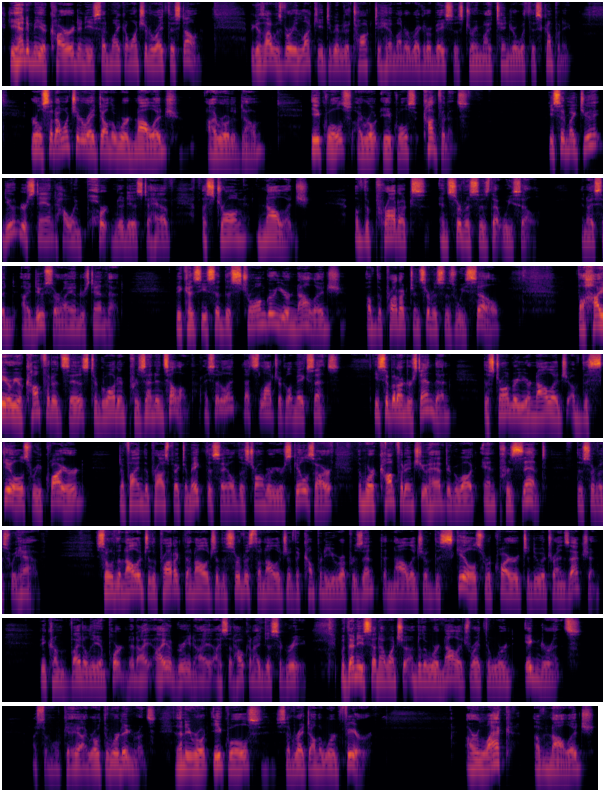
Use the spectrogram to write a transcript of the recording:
He handed me a card and he said, Mike, I want you to write this down. because I was very lucky to be able to talk to him on a regular basis during my tenure with this company. Earl said, I want you to write down the word knowledge. I wrote it down. Equals, I wrote equals, confidence. He said, Mike, do you, do you understand how important it is to have a strong knowledge of the products and services that we sell? And I said, I do, sir. I understand that. Because he said, the stronger your knowledge of the product and services we sell, the higher your confidence is to go out and present and sell them. I said, well, that's logical. It makes sense. He said, but understand then, the stronger your knowledge of the skills required to find the prospect to make the sale, the stronger your skills are, the more confidence you have to go out and present the service we have. So, the knowledge of the product, the knowledge of the service, the knowledge of the company you represent, the knowledge of the skills required to do a transaction become vitally important. And I, I agreed. I, I said, How can I disagree? But then he said, I want you, under the word knowledge, write the word ignorance. I said, Okay, I wrote the word ignorance. And then he wrote equals. He said, Write down the word fear. Our lack of knowledge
